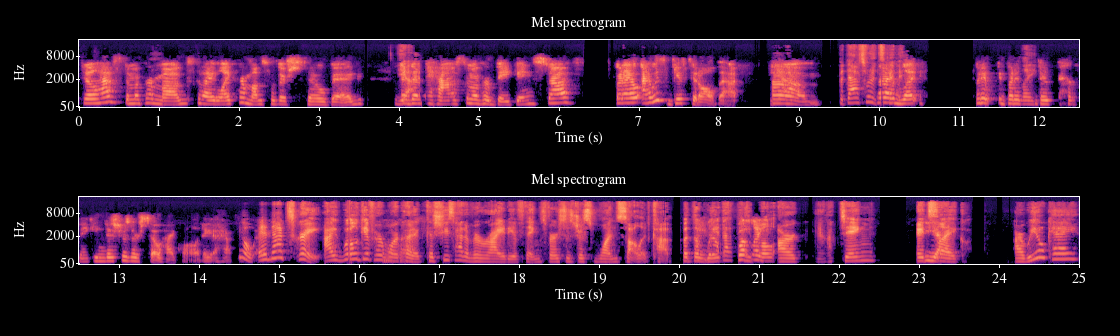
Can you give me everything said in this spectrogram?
still have some of her mugs because I like her mugs because they're so big. yeah. And then I have some of her baking stuff. But I, I was gifted all that. yeah. Um, but that's what it's but I giving. like, but it, but it's Like- her baking dishes are so high quality. I have to. No, say. and that's great. I will give her Oh, more credit because she's had a variety of things versus just one solid cup. But the I way know, that but, like- people are acting, it's Yeah. like, are we okay?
